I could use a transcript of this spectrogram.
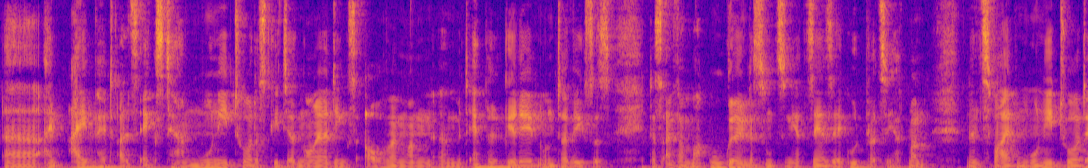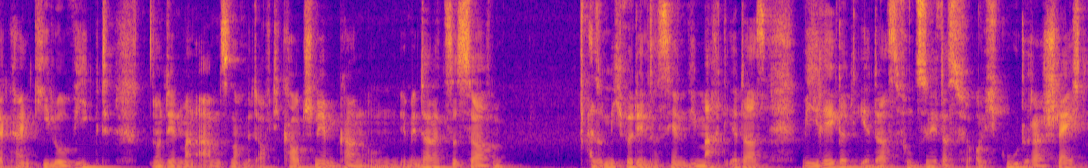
äh, ein iPad als externen Monitor? Das geht ja neuerdings auch, wenn man äh, mit Apple-Geräten unterwegs ist. Das einfach mal googeln, das funktioniert sehr, sehr gut. Plötzlich hat man einen zweiten Monitor, der kein Kilo wiegt und den man abends noch mit auf die Couch nehmen kann, um im Internet zu surfen. Also mich würde interessieren, wie macht ihr das? Wie regelt ihr das? Funktioniert das für euch gut oder schlecht?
